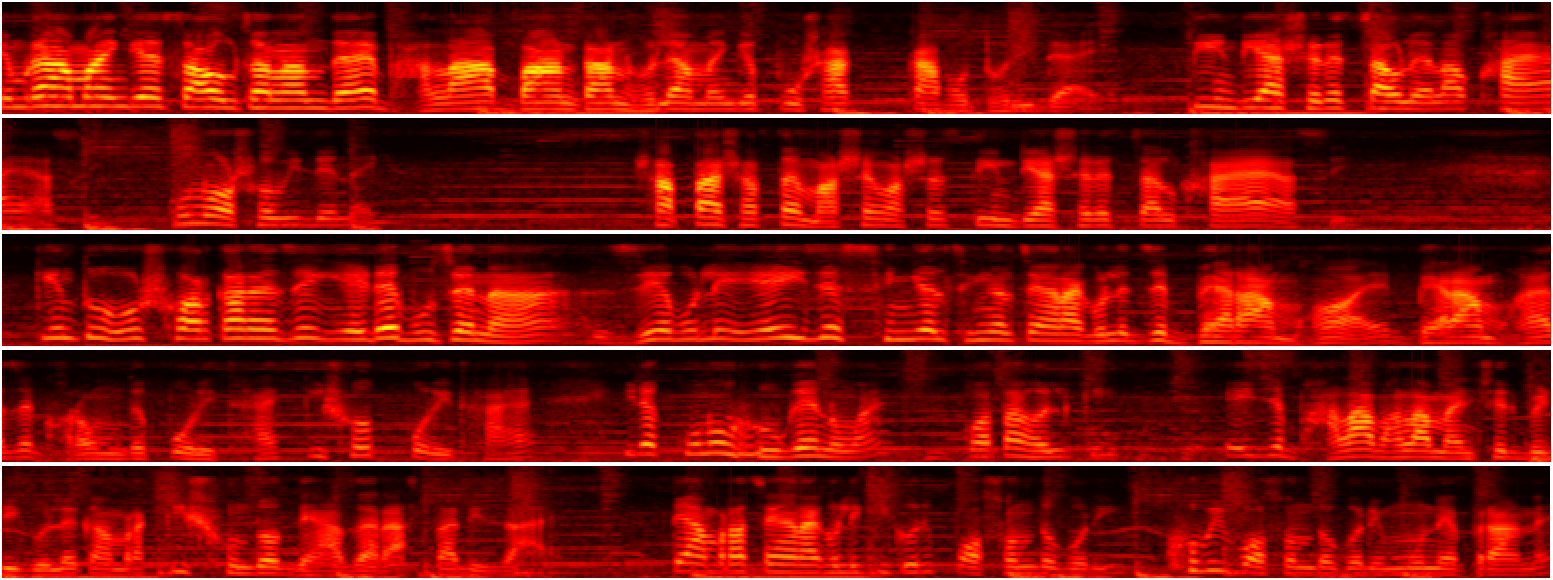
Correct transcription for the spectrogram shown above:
ইমরা আমাকে চাউল চালান দেয়, ভালা বান টান হলে আমাকে পোশাক কাপড় ধরি দেয়। তিনটিয়া সেরের চাউল এলাও খায় আছে, কোনো অসুবিধে নেই। সপ্তাহে সপ্তাহে, মাসে মাসে তিনটিয়া সেরের চাউল খায় আছি। কিন্তু সরকারে যে এডে বুঝে না, যে বলে এই যে সিঙ্গেল সিঙ্গেল চেংড়াগুলো যে ব্যারাম হয় ব্যারাম হয় যে ঘরের মধ্যে পড়ি থাকে কিশোর পড়ি থাকে এটা কোনো রোগে নয়। কথা হল কি, এই যে ভালা ভালা মানুষের বিড়িগুলোকে আমরা কি সুন্দর দেখা যায় রাস্তা দিয়ে যায়। তে আমরা চেংড়াগুলি কি করি? পছন্দ করি, খুবই পছন্দ করি মনে প্রাণে।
